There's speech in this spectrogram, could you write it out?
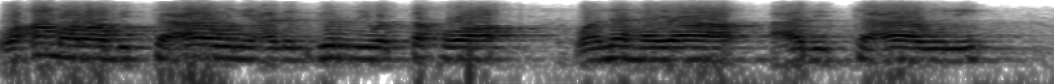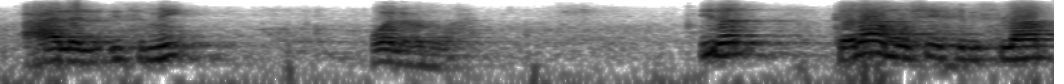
وأمر بالتعاون على البر والتقوى ونهي عن التعاون على الإثم والعدوان. إذا كلام شيخ الإسلام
